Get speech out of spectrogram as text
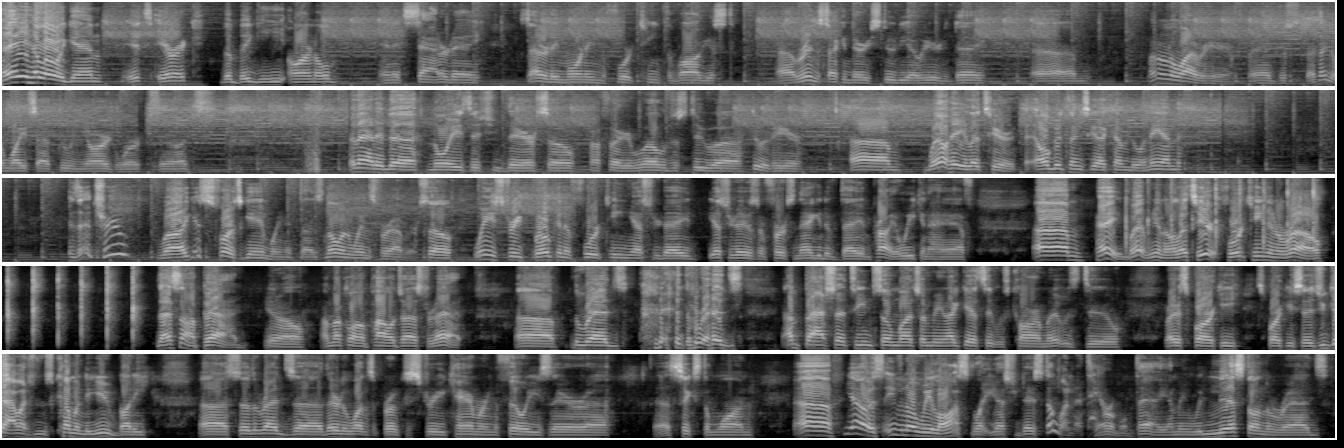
Hey, hello again. It's Eric, the Big E Arnold, and it's Saturday, Saturday morning, the 14th of August. Uh, we're in the secondary studio here today. Um, I don't know why we're here. I just I think the wife's out doing yard work, so it's an added uh, noise issue there. So I figured, well, we'll just do uh, do it here. Um, well, hey, let's hear it. All good things gotta come to an end. Is that true? Well, I guess as far as gambling, it does. No one wins forever. So, winning streak broken at 14 yesterday. Yesterday was our first negative day in probably a week and a half. Um, hey, well, you know, let's hear it. 14 in a row. That's not bad. You know, I'm not going to apologize for that. Uh, the Reds, the Reds. I bashed that team so much. I mean, I guess it was karma. It was due. Right, Sparky. Sparky says, "You got what's coming to you, buddy." Uh, so the Reds, uh, they're the ones that broke the streak, hammering the Phillies. They're uh, uh, six to one. Uh, you know, even though we lost late yesterday, it still wasn't a terrible day. I mean, we missed on the Reds,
